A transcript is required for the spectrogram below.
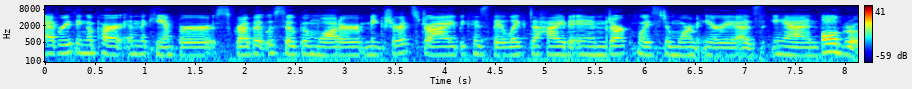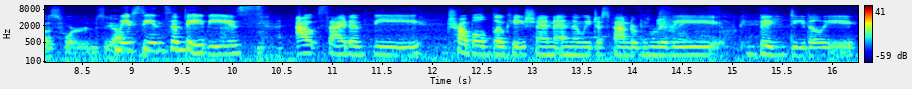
everything apart in the camper, scrub it with soap and water, make sure it's dry because they like to hide in dark, moist, and warm areas. And All gross words, yeah. we've seen some babies outside of the troubled location and then we just found a really big deedly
